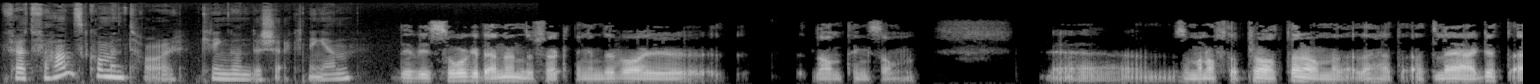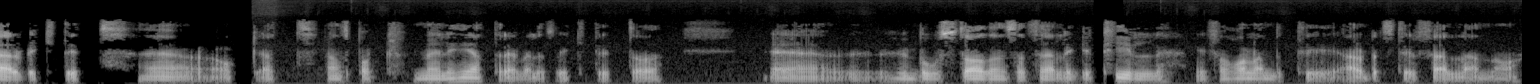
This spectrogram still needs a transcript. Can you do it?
för att få hans kommentar kring undersökningen. Det vi såg i den undersökningen det var ju någonting som Eh, som man ofta pratar om, det här att, att läget är viktigt eh, och att transportmöjligheter är väldigt viktigt och eh, hur bostaden så att säga ligger till i förhållande till arbetstillfällen och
